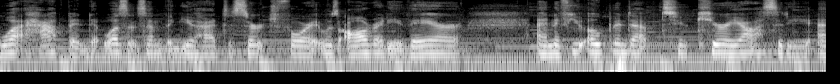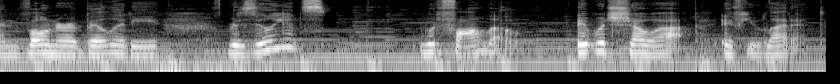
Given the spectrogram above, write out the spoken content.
what happened. It wasn't something you had to search for, it was already there. And if you opened up to curiosity and vulnerability, resilience would follow. It would show up if you let it.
